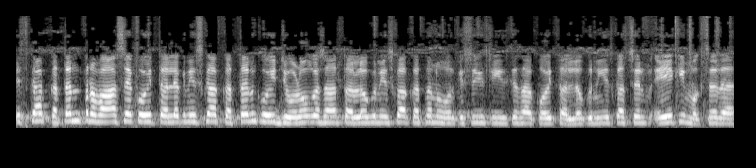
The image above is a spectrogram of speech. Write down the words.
इसका कतन प्रवाह से कोई तल्लक नहीं, इसका कतन कोई जोड़ों के साथ तल्लुक नहीं, इसका कतन और किसी चीज़ के साथ कोई तल्लुक नहीं, इसका सिर्फ़ एक ही मकसद है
